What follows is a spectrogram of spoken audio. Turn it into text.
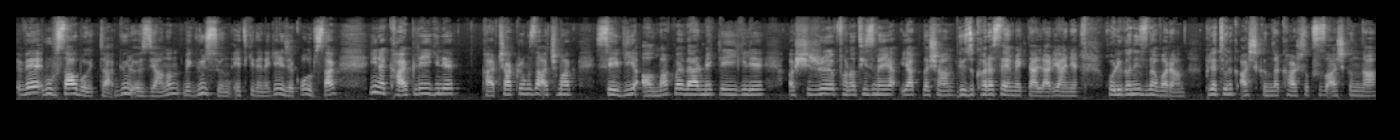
ve ruhsal boyutta gül özyağının ve gül suyunun etkilerine gelecek olursak yine kalple ilgili, kalp çakramızı açmak, sevgiyi almak ve vermekle ilgili aşırı fanatizme yaklaşan, gözü kara sevmek derler. Yani holiganizme varan, platonik aşkında, karşılıksız aşkında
